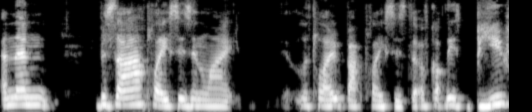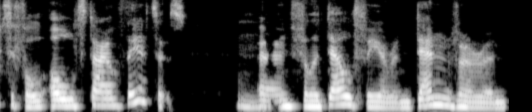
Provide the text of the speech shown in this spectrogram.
And then bizarre places in like little outback places that have got these beautiful old style theatres Mm. uh, in Philadelphia and Denver and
